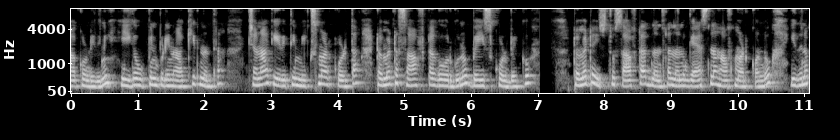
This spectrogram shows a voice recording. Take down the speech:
ಹಾಕ್ಕೊಂಡಿದ್ದೀನಿ ಈಗ ಉಪ್ಪಿನ ಪುಡಿನ ಹಾಕಿದ ನಂತರ ಚೆನ್ನಾಗಿ ಈ ರೀತಿ ಮಿಕ್ಸ್ ಮಾಡ್ಕೊಳ್ತಾ ಟೊಮೆಟೊ ಸಾಫ್ಟ್ ಆಗೋವರೆಗೂ ಬೇಯಿಸ್ಕೊಳ್ಬೇಕು. ಟೊಮೆಟೊ ಇಷ್ಟು ಸಾಫ್ಟ್ ಆದ ನಂತರ ನಾನು ಗ್ಯಾಸ್ನ ಆಫ್ ಮಾಡಿಕೊಂಡು ಇದನ್ನು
